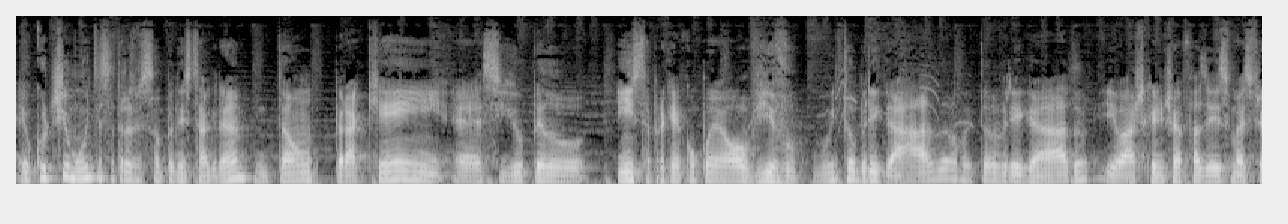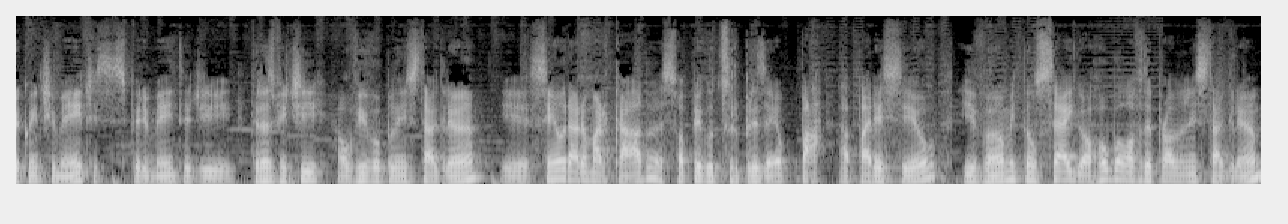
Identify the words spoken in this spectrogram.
Eu curti muito essa transmissão pelo Instagram, então para quem é, seguiu pelo Insta, para quem acompanhou ao vivo, muito obrigado, muito obrigado. E eu acho que a gente vai fazer isso mais frequentemente, esse experimento de transmitir ao vivo pelo Instagram, e sem horário marcado, é só pegou de surpresa aí, pá, apareceu e vamos. Então segue o arroba Love the Problem no Instagram.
